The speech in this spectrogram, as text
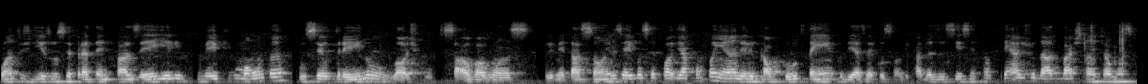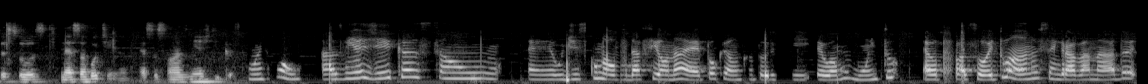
quantos dias você pretende fazer e ele meio que monta o seu treino, lógico, salva algumas limitações, e aí você pode ir acompanhando, ele calcula o tempo de execução de cada exercício, então tem ajudado bastante algumas pessoas nessa rotina. Essas são as minhas dicas. Muito bom. As minhas dicas são é, o disco novo da Fiona Apple, que é uma cantora que eu amo muito. Ela passou oito anos sem gravar nada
